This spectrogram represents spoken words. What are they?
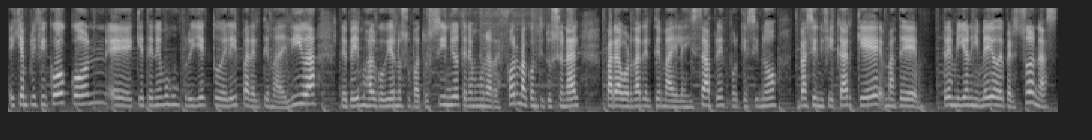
ejemplificó con eh, que tenemos un proyecto de ley para el tema del IVA, le pedimos al gobierno su patrocinio, tenemos una reforma constitucional para abordar el tema de las ISAPRES, porque si no va a significar que más de tres millones y medio de personas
